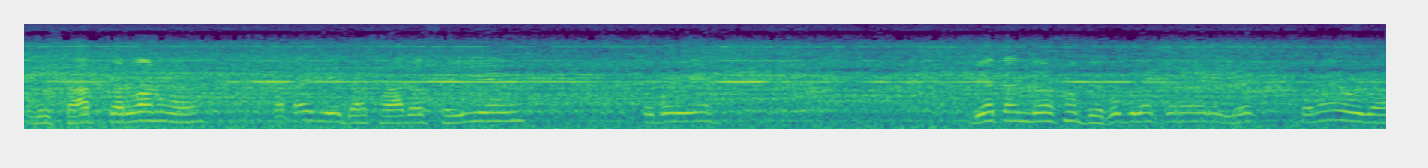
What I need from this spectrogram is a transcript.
બધું સાફ કરવાનું પતાવી દઈએ, દસ સાડા દસ થઈ ગયે તો ભાઈ બે ત્રણ દિવસનો ભેગો બ્લોક બનાવ્યો લેટ બનાવ્યો છે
